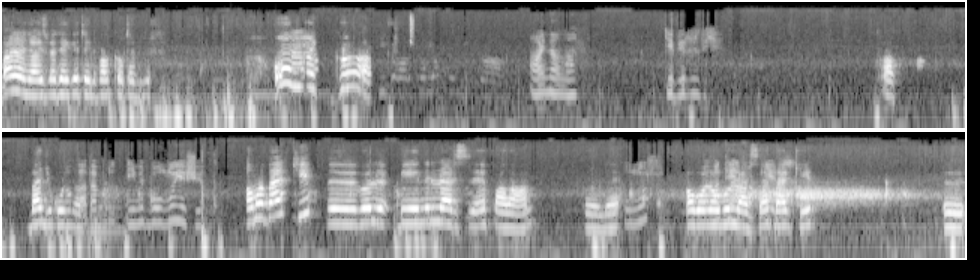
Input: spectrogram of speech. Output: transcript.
Bana ya İsmet Ege telif hakkı atabilir. Oh my god. Aynen lan. Geberirdik. Bak. Bence Valla koymuyorum. ben burada demir bolluğu yaşıyorum. Ama belki e, böyle beğenirlerse falan böyle Olur. abone Ama olurlarsa belki e,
